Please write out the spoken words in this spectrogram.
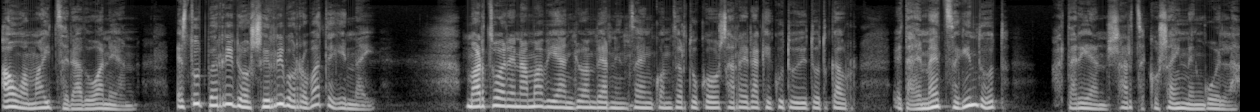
hau amaitzera doanean. Ez dut berriro zirriborro bat egin nahi. Martzuaren amabian joan behar nintzen kontzertuko sarrerak ikutu ditut gaur, eta emetz egin dut, atarian sartzeko zain nengoela.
